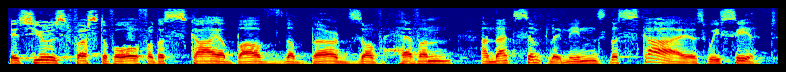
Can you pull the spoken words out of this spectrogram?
It's used, first of all, for the sky above, the birds of heaven, and that simply means the sky as we see it.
